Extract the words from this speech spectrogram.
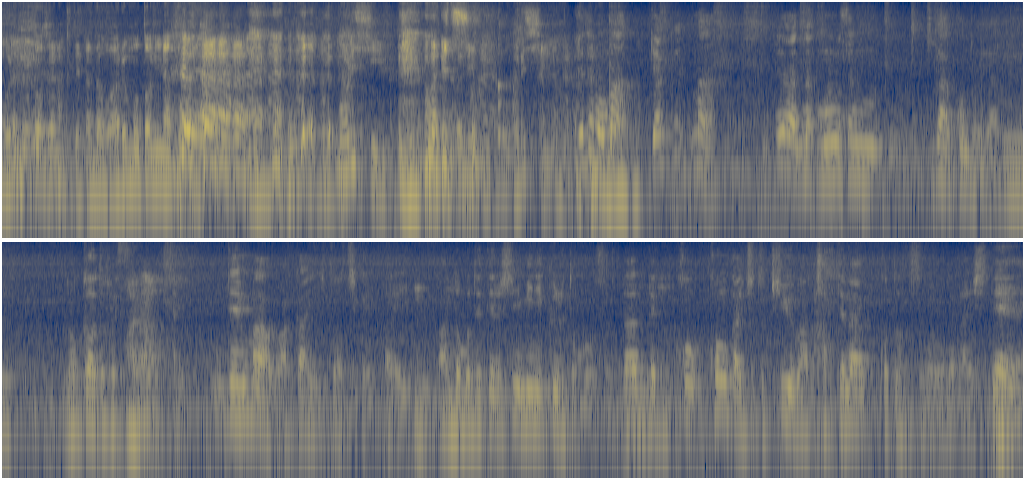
森本じゃなくてだんだん悪元になってる。森氏。森氏。森氏なででもまあ逆まあ森本さんが今度やるノックアウトフェス、はいでまあ若い人たちがいっぱいうん。バンドも出てるし見に来ると思うんですよ。なんでこ今回ちょっと Q は勝手なことをすごいお願いして、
